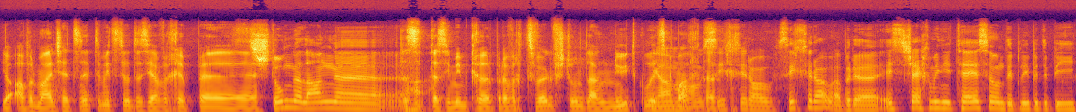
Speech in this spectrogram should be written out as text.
Ja, aber meinst du, hat es nicht damit zu tun, dass ich einfach etwa, Stundenlang. Äh, dass, dass ich meinem Körper einfach zwölf Stunden lang nichts Gutes ja, gemacht mal, habe? sicher auch. Sicher auch. Aber äh, es ist eigentlich meine These und ich bleibe dabei.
